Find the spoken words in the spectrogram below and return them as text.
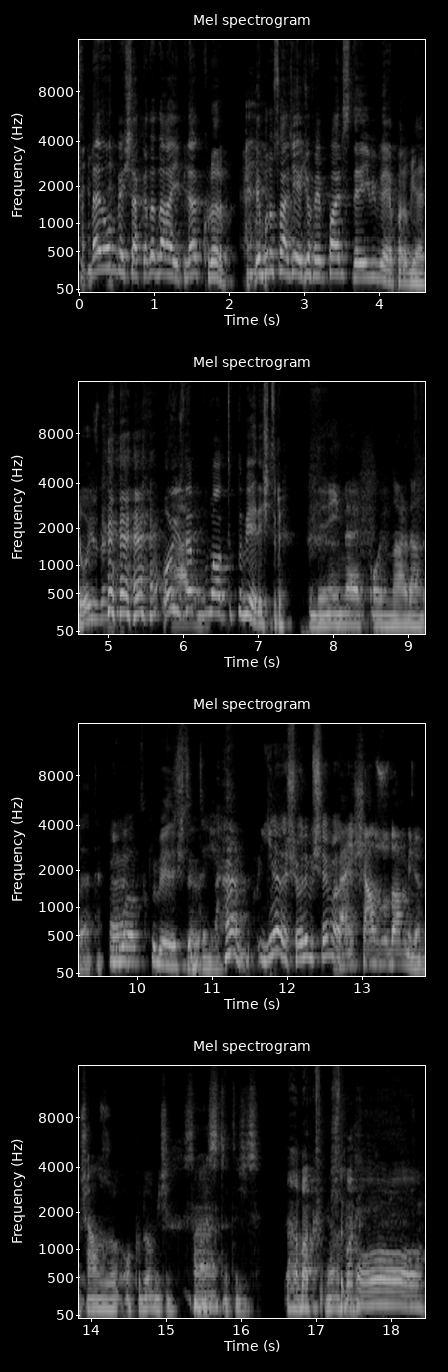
Ben 15 dakikada daha iyi plan kurarım. Ve bunu sadece Age of Empires deneyimimle yaparım yani. O yüzden o yüzden Abi. bu mantıklı bir eleştiri. Bu deneyimler hep oyunlardan zaten. Bu Evet. mantıklı bir eleştiri. Strateji. Ha, yine de şöyle bir şey var. Ben Shanzu'dan biliyorum. Shanzu okuduğum için savaş stratejisi. Ha bak işte bak. Oo,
